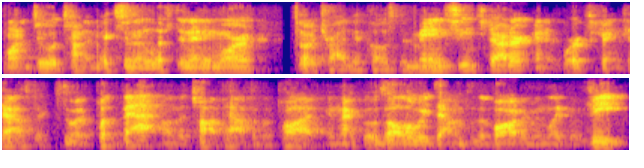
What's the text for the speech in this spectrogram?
want to do a ton of mixing and lifting anymore. So I tried the Coast of Maine seed starter and it works fantastic. So I put that on the top half of the pot and that goes all the way down to the bottom in like a V.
